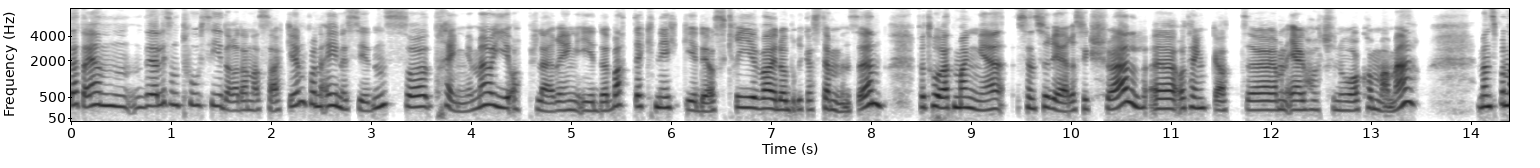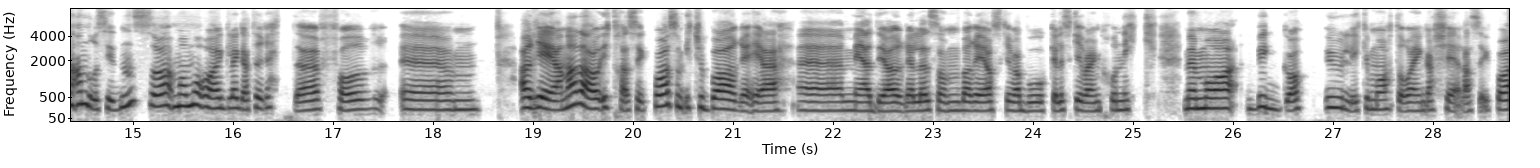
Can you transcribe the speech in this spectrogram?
dette er, en, det er liksom to sider av denne saken. På den ene siden så trenger vi å gi opplæring i debatteknikk, i det å skrive, i det å bruke stemmen sin. For jeg tror at mange sensurerer seg sjøl eh, og tenker at eh, jeg har ikke noe å komme med. Mens på den andre siden så må vi òg legge til rette for eh, arenaer å ytre seg på, som ikke bare er eh, medier, eller som bare er å skrive bok eller skrive en kronikk. Vi må bygge opp ulike måter å engasjere seg på.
